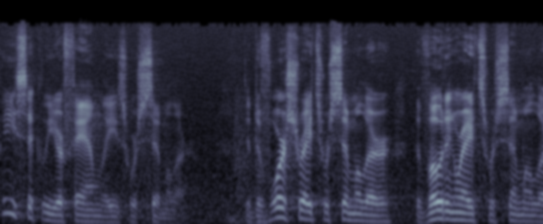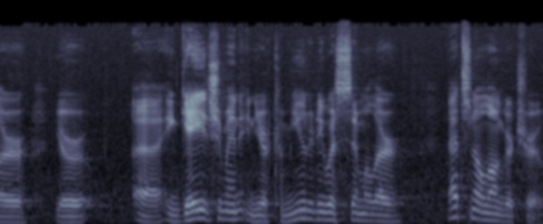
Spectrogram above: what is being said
basically your families were similar. The divorce rates were similar, the voting rates were similar, your uh, engagement in your community was similar. That's no longer true.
